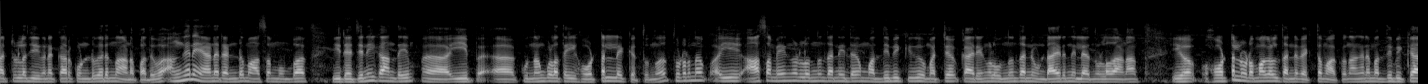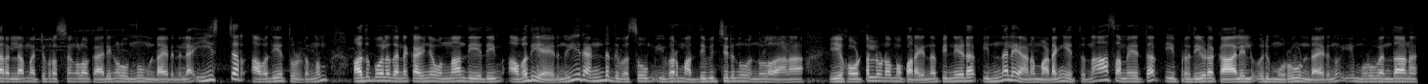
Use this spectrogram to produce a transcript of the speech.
മറ്റുള്ള ജീവനക്കാർ കൊണ്ടുവരുന്നതാണ് പതിവ്. അങ്ങനെയാണ് രണ്ട് മാസം മുമ്പ് ഈ രജനീകാന്തയും ഈ കുന്നംകുളത്തെ ഈ ഹോട്ടലിലേക്ക് എത്തുന്നത്. തുടർന്ന് ഈ ആ സമയങ്ങളിലൊന്നും തന്നെ ഇത് മദ്യപിക്കുകയോ മറ്റു കാര്യങ്ങളോ ഒന്നും തന്നെ ഉണ്ടായിരുന്നില്ല എന്നുള്ളതാണ് ഈ ഹോട്ടൽ ഉടമകൾ തന്നെ വ്യക്തമാക്കുന്നത്. അങ്ങനെ മദ്യപിക്കാറില്ല മറ്റു പ്രശ്നങ്ങളോ കാര്യങ്ങളോ ഒന്നും ഉണ്ടായിരുന്നില്ല. ഈസ്റ്റർ അവധിയെ തുടർന്നും അതുപോലെ തന്നെ കഴിഞ്ഞ ഒന്നാം തീയതിയും അവധിയായിരുന്നു. ഈ രണ്ട് ദിവസവും ഇവർ മദ്യപിച്ചിരുന്നു എന്നുള്ളതാണ് ഈ ഹോട്ടൽ ഉടമ പറയുന്നത്. പിന്നീട് ഇന്നലെയാണ് മടങ്ങിയെത്തുന്നത്. ആ സമയത്ത് ഈ പ്രതിയുടെ കാലിൽ ഒരു മുറിവുണ്ടായിരുന്നു. ഈ മുറിവ് എന്താണ്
